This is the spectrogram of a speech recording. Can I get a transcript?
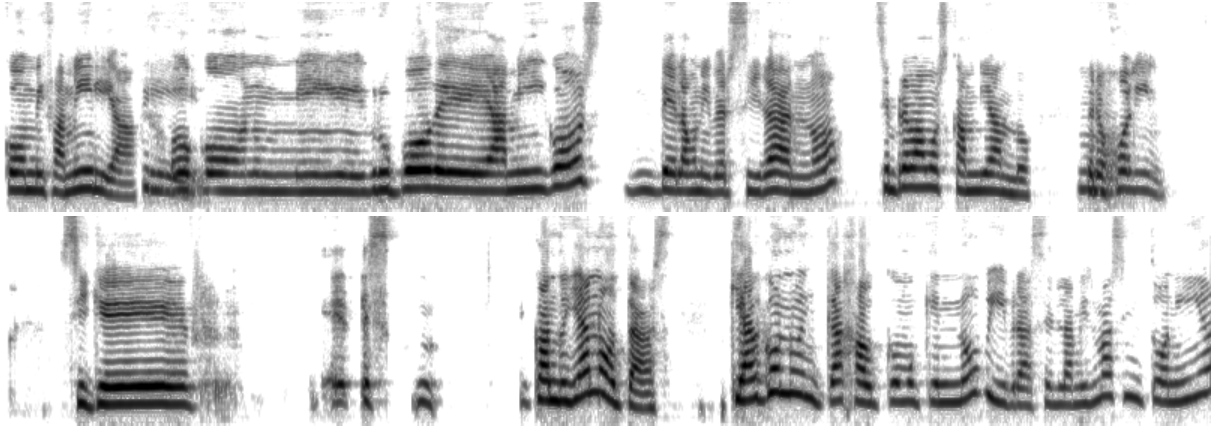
con mi familia o con mi grupo de amigos de la universidad, ¿no? Siempre vamos cambiando. Pero, Mm. jolín, sí que e- es cuando ya notas que algo no encaja o como que no vibras en la misma sintonía,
